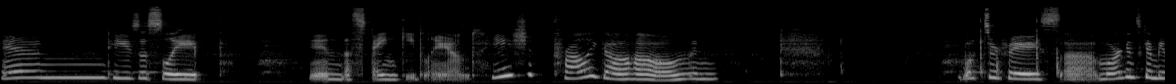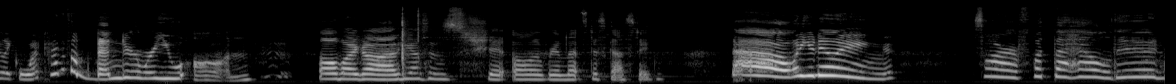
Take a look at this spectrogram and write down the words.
And he's asleep in the stanky plant. He should probably go home and what's her face? Uh, Morgan's gonna be like, what kind of a bender were you on? Oh my god, he has his shit all over him. That's disgusting. No, what are you doing? Zarf, what the hell, dude?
